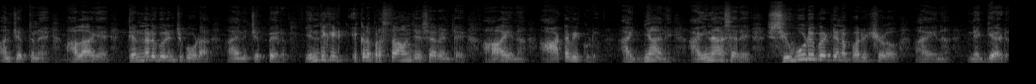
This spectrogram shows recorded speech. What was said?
అని చెప్తున్నాయి. అలాగే తిన్నడి గురించి కూడా ఆయన చెప్పారు. ఎందుకు ఇక్కడ ప్రస్తావన చేశారంటే ఆయన ఆటవికుడు అజ్ఞాని అయినా సరే శివుడు పెట్టిన పరీక్షలో ఆయన నెగ్గాడు.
